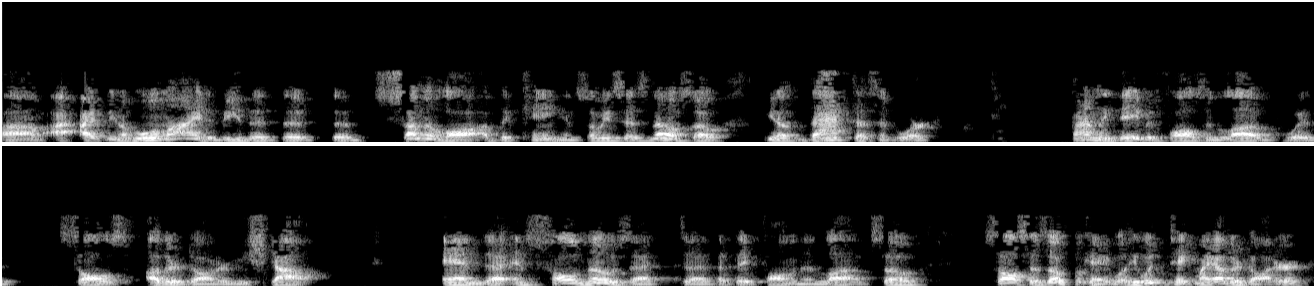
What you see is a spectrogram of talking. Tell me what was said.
um, I, I, you know, who am I to be the, the, the son-in-law of the king? And so he says, no. So, you know, that doesn't work. Finally, David falls in love with Saul's other daughter, Michal. And, uh, and Saul knows that, uh, that they've fallen in love. So Saul says, okay, well, he wouldn't take my other daughter.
